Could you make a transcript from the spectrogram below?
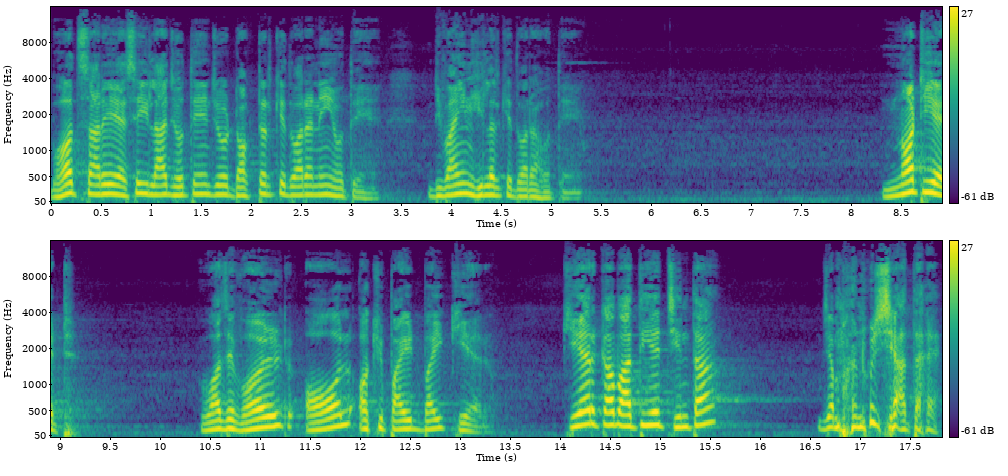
बहुत सारे ऐसे इलाज होते हैं जो डॉक्टर के द्वारा नहीं होते हैं। डिवाइन हीलर के द्वारा होते हैं। Not yet was a world all occupied by care care कब आती है? चिंता जब मनुष्य आता है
